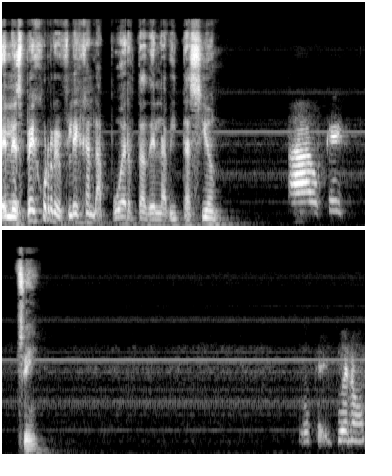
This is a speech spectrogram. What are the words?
el espejo refleja la puerta de la habitación. Ah, ok. Sí. Ok, bueno,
